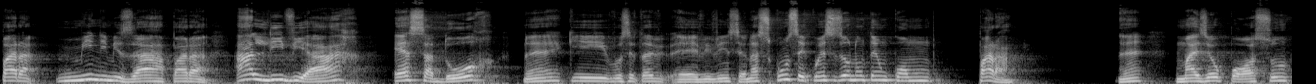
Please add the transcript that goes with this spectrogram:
para minimizar, para aliviar essa dor né, que você está é, vivenciando. As consequências eu não tenho como parar, né? mas eu posso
